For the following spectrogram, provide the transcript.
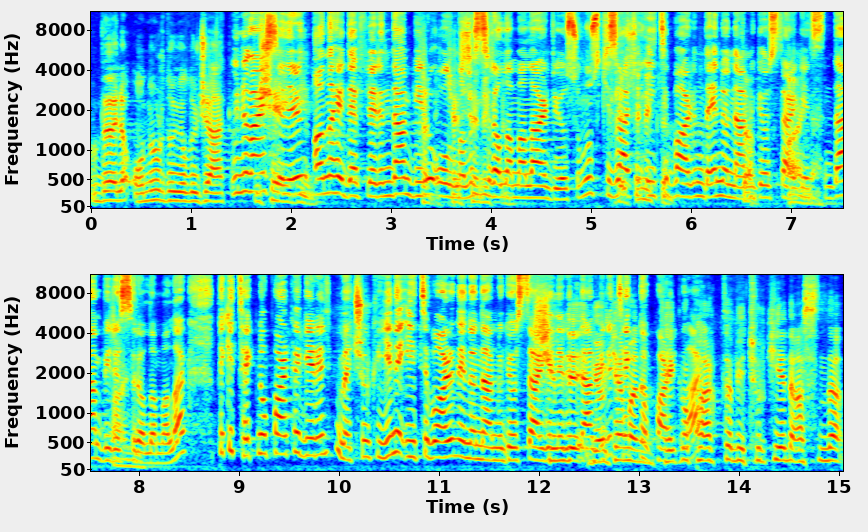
bu böyle onur duyulacak bir şey Üniversitelerin değil. ana hedeflerinden biri Tabii, olmalı kesinlikle. sıralamalar diyorsunuz ki zaten Kesinlikle. itibarın da en önemli Tabii, göstergesinden biri aynen. sıralamalar. Peki Teknopark'a gelelim mi? Çünkü yine itibarın en önemli göstergelerinden Şimdi biri Görkem Hanım, Teknoparklar. Teknopark tabii Türkiye'de aslında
